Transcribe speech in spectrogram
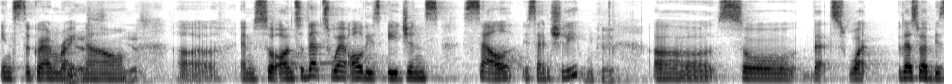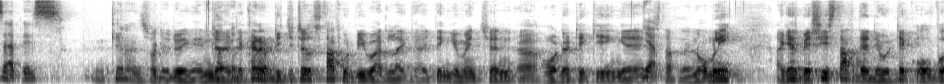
Instagram right yes, now, yes. uh, and so on. So that's where all these agents sell essentially. Okay. Uh, so that's what that's where BizApp is. Okay, that's what they're doing, and uh, the kind of digital stuff would be what, like I think you mentioned uh, order taking and yep. stuff like normally. I guess basically stuff that they would take over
